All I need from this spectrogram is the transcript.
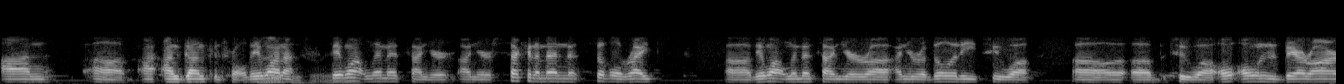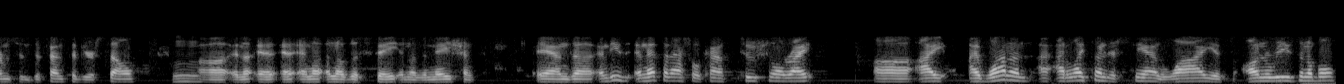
on uh, on gun control. They want to control, they want limits on your on your Second Amendment civil rights. Uh, they want limits on your uh, on your ability to uh, uh, uh, to uh, own and bear arms in defense of yourself uh, and, and, and, of the state and of the nation. And uh, and these and that's an actual constitutional right. Uh, I I want to I'd like to understand why it's unreasonable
